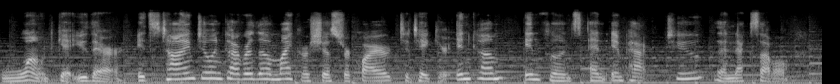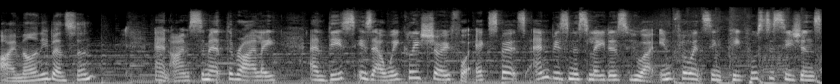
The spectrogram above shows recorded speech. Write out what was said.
won't get you there. It's time to uncover the micro shifts required to take your income, influence, and impact to the next level. I'm Melanie Benson. And I'm Samantha Riley, and this is our weekly show for experts and business leaders who are influencing people's decisions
